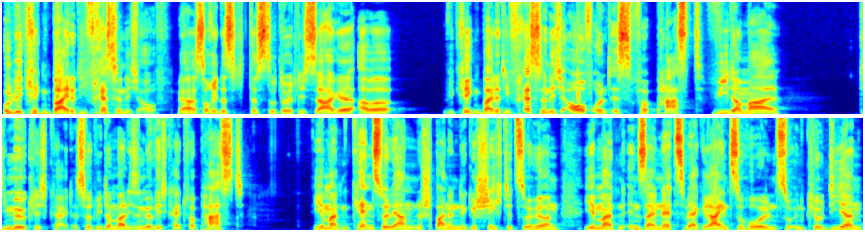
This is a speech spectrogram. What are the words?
und wir kriegen beide die Fresse nicht auf. Ja, sorry, dass ich das so deutlich sage, aber wir kriegen beide die Fresse nicht auf und es verpasst wieder mal die Möglichkeit. Es wird wieder mal diese Möglichkeit verpasst jemanden kennenzulernen, eine spannende Geschichte zu hören, jemanden in sein Netzwerk reinzuholen, zu inkludieren,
